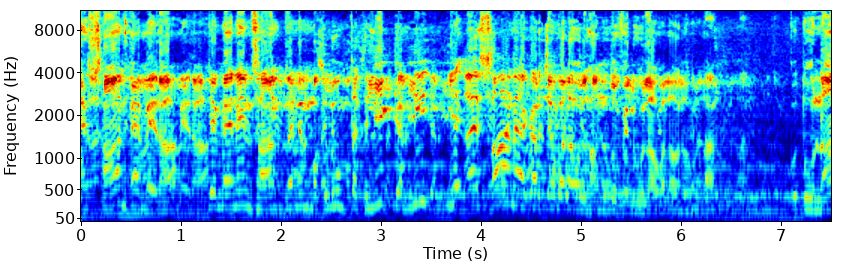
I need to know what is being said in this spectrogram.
احسان ہے میرا کہ میں نے انسان میں نے مخلوق تخلیق کر دی، یہ احسان ہے اگرچہ ولا الحمد فی ولا تو نہ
